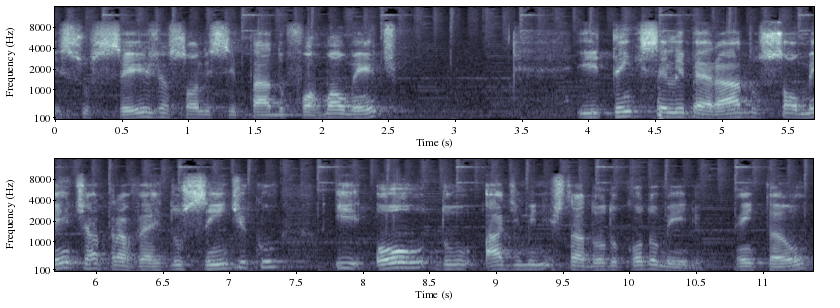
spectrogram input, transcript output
isso seja solicitado formalmente e tem que ser liberado somente através do síndico e ou do administrador do condomínio. Então,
